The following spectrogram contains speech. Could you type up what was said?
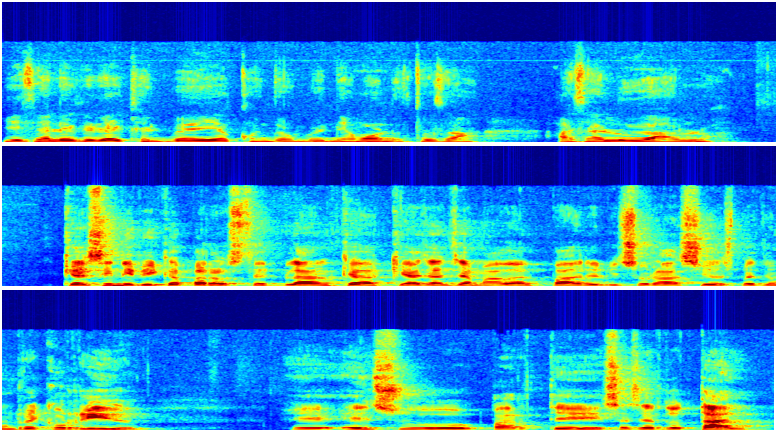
y esa alegría que él veía cuando veníamos nosotros a, a saludarlo. ¿Qué significa para usted, Blanca, que hayan llamado al padre Luis Horacio después de un recorrido eh, en su parte sacerdotal,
